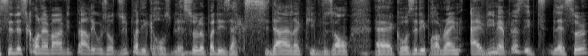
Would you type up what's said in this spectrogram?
c'est de ce qu'on avait envie de parler aujourd'hui, pas des grosses blessures, là, pas des accidents là, qui vous ont euh, causé des problèmes à vie, mais plus des petites blessures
